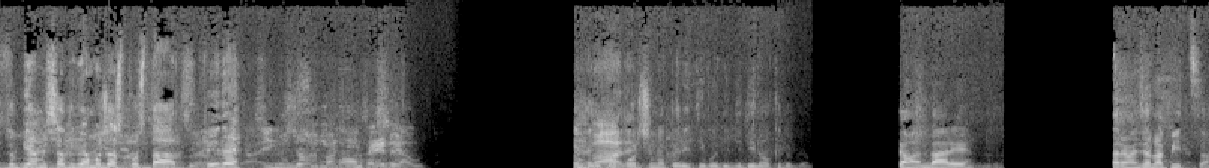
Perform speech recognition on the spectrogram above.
dobbiamo, dobbiamo già spostarci. Fede? Non si ricorda se la di proporci un aperitivo, digli di no che dobbiamo. Dobbiamo andare, a mangiare la pizza.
